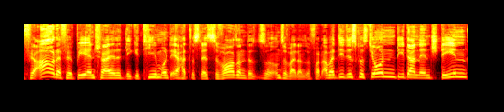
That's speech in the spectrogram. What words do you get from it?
für A oder für B entscheidet, legitim und er hat das letzte Wort und, und so weiter und so fort. Aber die Diskussionen, die dann entstehen,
